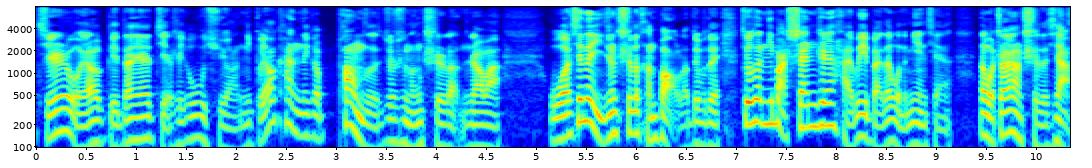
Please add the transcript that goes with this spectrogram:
其实我要给大家解释一个误区啊，你不要看那个胖子就是能吃的，你知道吧？我现在已经吃的很饱了，对不对？就算你把山珍海味摆在我的面前，那我照样吃得下。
